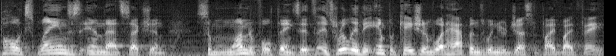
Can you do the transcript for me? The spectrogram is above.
Paul explains in that section some wonderful things. It's, it's really the implication of what happens when you're justified by faith.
